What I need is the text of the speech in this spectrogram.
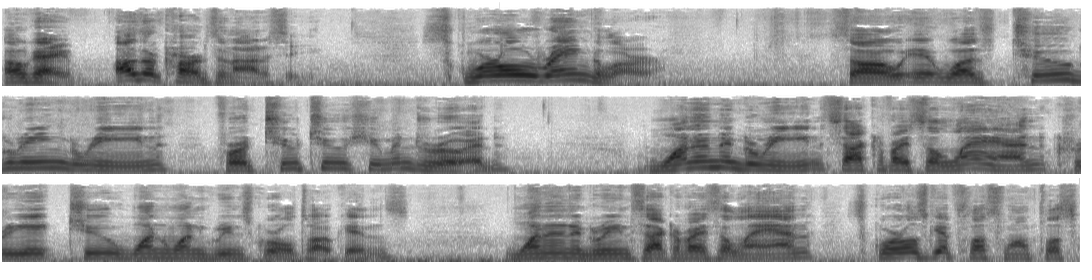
Okay, other cards in Odyssey. Squirrel Wrangler. So it was two green green for a 2 2 human druid. One in a green, sacrifice a land, create two 1 1 green squirrel tokens. One in a green, sacrifice a land. Squirrels get plus one plus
